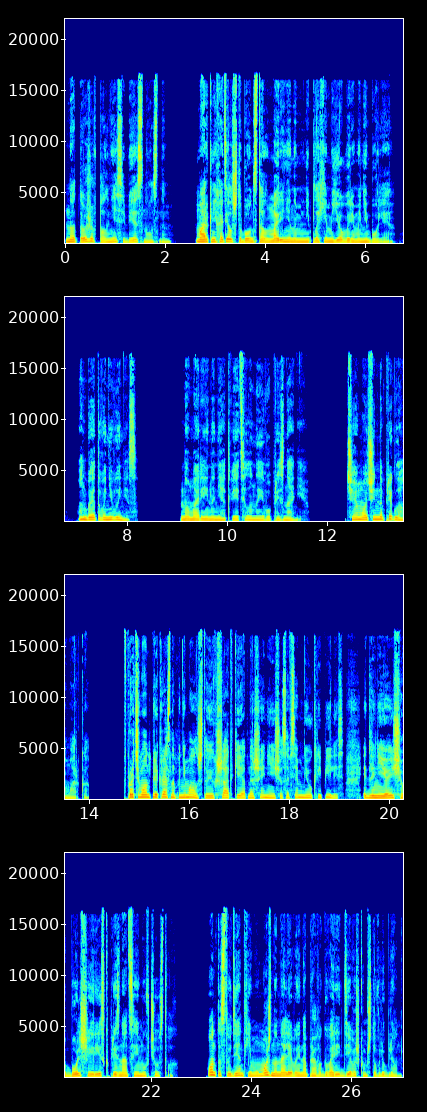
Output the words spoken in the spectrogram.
но тоже вполне себе сносным. Марк не хотел, чтобы он стал Марининым неплохим ёбарем и не более. Он бы этого не вынес. Но Марина не ответила на его признание. Чем очень напрягла Марка. Впрочем, он прекрасно понимал, что их шаткие отношения еще совсем не укрепились, и для нее еще больший риск признаться ему в чувствах. Он-то студент, ему можно налево и направо говорить девушкам, что влюблен.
